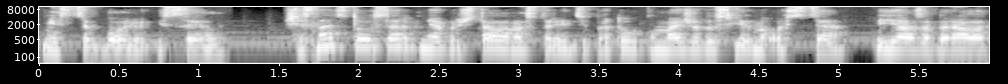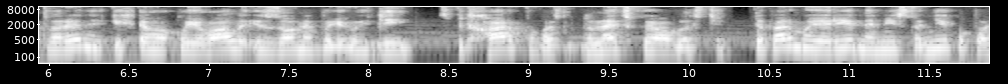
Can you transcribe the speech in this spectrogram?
місце болю і сили. 16 серпня я прочитала на сторінці притулку майже дослівно ось це. Я забирала тварин, яких евакуювали із зони бойових дій з під Харкова, з Донецької області. Тепер моє рідне місто Нікополь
